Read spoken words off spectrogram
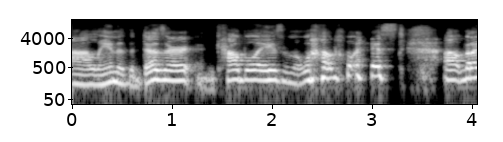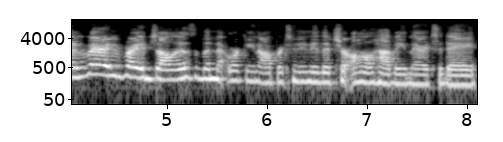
uh, land of the desert and cowboys and the Wild West. Uh, but I'm very, very jealous of the networking opportunity that you're all having there today.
